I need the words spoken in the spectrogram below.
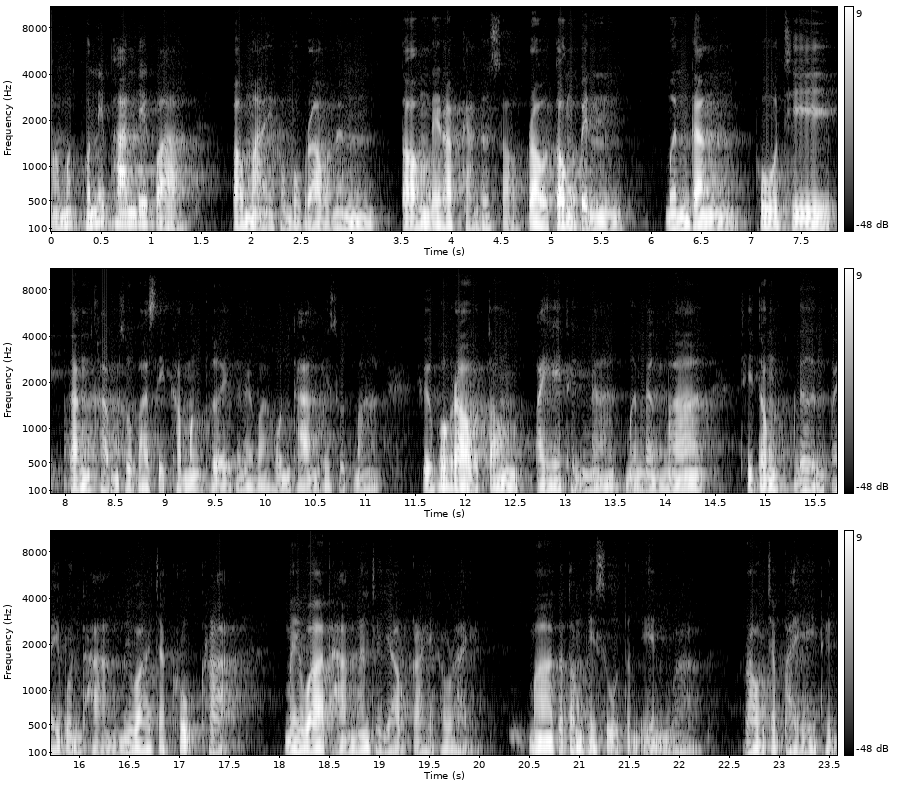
เอามรรคผลนิพพานดีกว่า เป้าหมายของพวกเรานั้นต้องได้รับการทดสอบเราต้องเป็น เหมือนดังผู้ที่ตั้งคำสุภาษิตคำบังเผยก็ได้ว่าหนทางพิสุทธิ์มาคือพวกเราต้องไปให้ถึงนะ เหมือนดังม้าที่ต้องเดินไปบนทาง ไม่ว่าจะครุขระ ไม่ว่าทางนั้นจะยาวไกลเท่าไหร่ ม้าก็ต้องพิสูจน์ตนเองว่า เราจะไปถึง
